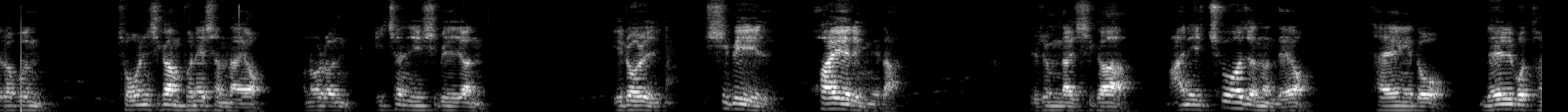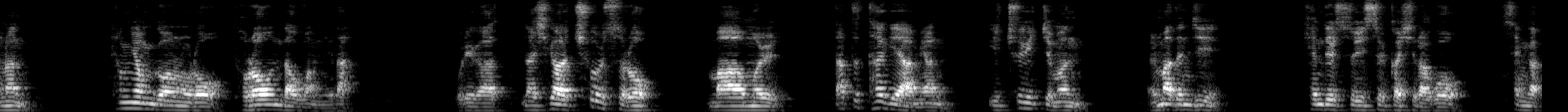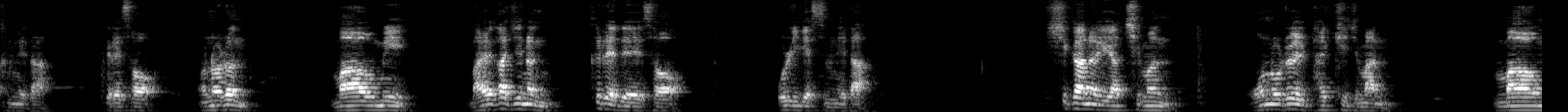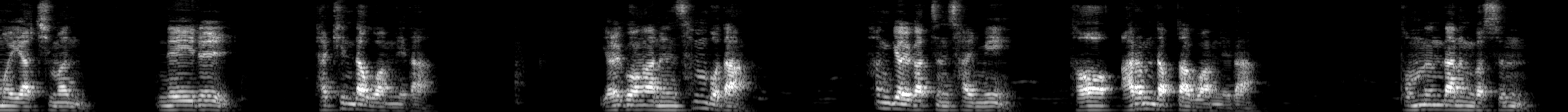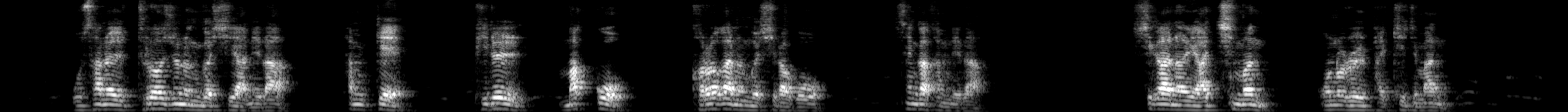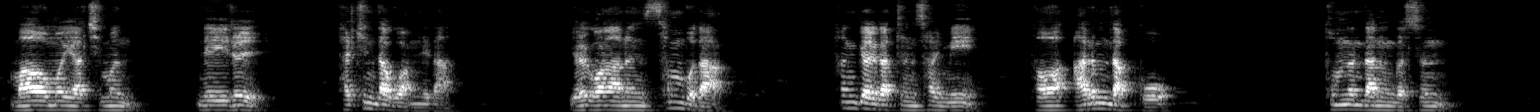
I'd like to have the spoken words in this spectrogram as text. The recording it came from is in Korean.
여러분 좋은 시간 보내셨나요? 오늘은 2021년 1월 12일 화요일입니다. 요즘 날씨가 많이 추워졌는데요. 다행히도 내일부터는 평년권으로 돌아온다고 합니다. 우리가 날씨가 추울수록 마음을 따뜻하게 하면 이 추위쯤은 얼마든지 견딜 수 있을 것이라고 생각합니다. 그래서 오늘은 마음이 맑아지는 글에 대해서 올리겠습니다. 시간의 아침은 오늘을 밝히지만 마음의 아침은 내일을 밝힌다고 합니다. 열광하는 삶보다 한결같은 삶이 더 아름답다고 합니다. 돕는다는 것은 우산을 들어주는 것이 아니라 함께 비를 맞고 걸어가는 것이라고 생각합니다. 시간의 아침은 오늘을 밝히지만 마음의 아침은 내일을 밝힌다고 합니다. 열광하는 삶보다 한결같은 삶이 더 아름답고 돕는다는 것은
